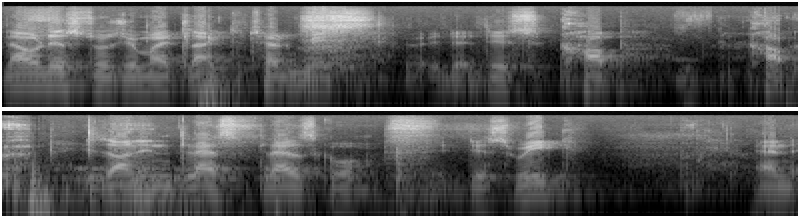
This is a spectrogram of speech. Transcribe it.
Now, listeners, you might like to tell me uh, this COP, COP is on in Glasgow this week, and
